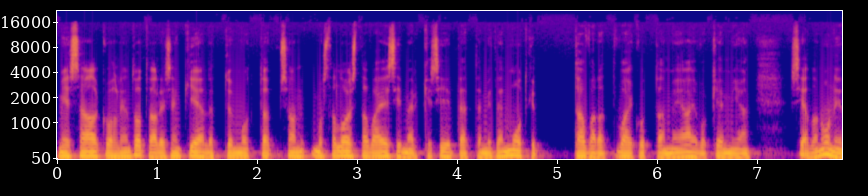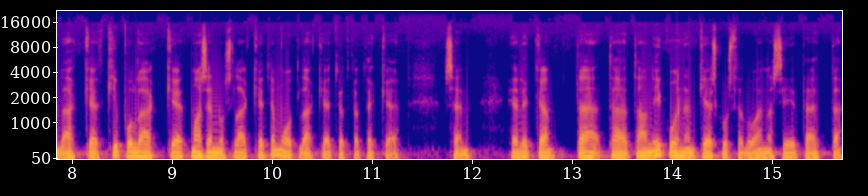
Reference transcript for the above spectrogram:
missä alkoholi on totaalisen kielletty, mutta se on minusta loistava esimerkki siitä, että miten muutkin tavarat vaikuttaa meidän aivokemiaan. Siellä on unilääkkeet, kipulääkkeet, masennuslääkkeet ja muut lääkkeet, jotka tekee sen. Eli tämä on ikuinen keskustelu aina siitä, että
